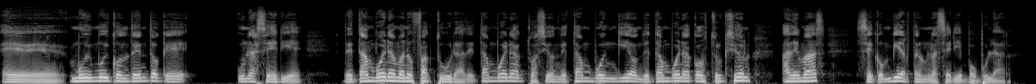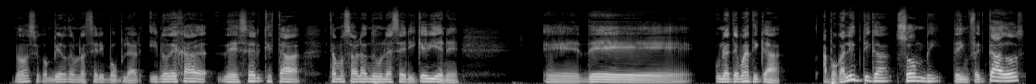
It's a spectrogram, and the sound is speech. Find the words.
eh, muy, muy contento que una serie de tan buena manufactura, de tan buena actuación, de tan buen guion, de tan buena construcción, además se convierta en una serie popular. ¿no? Se convierta en una serie popular. Y no deja de ser que está, estamos hablando de una serie que viene eh, de una temática apocalíptica, zombie, de infectados,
